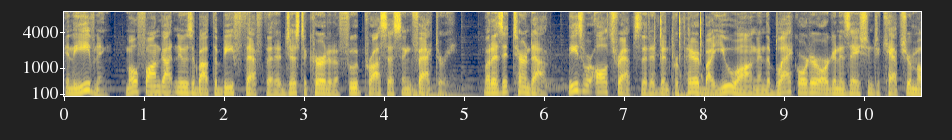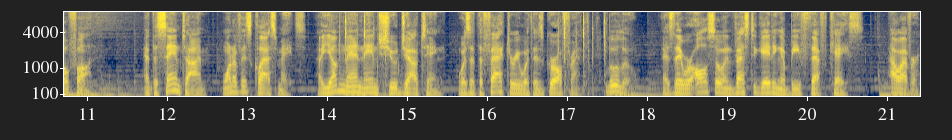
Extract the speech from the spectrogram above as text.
In the evening, Mo Fan got news about the beef theft that had just occurred at a food processing factory. But as it turned out, these were all traps that had been prepared by Yu Wang and the Black Order organization to capture Mo Fan. At the same time, one of his classmates, a young man named Xu Jiaoting, was at the factory with his girlfriend, Lulu, as they were also investigating a beef theft case. However,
